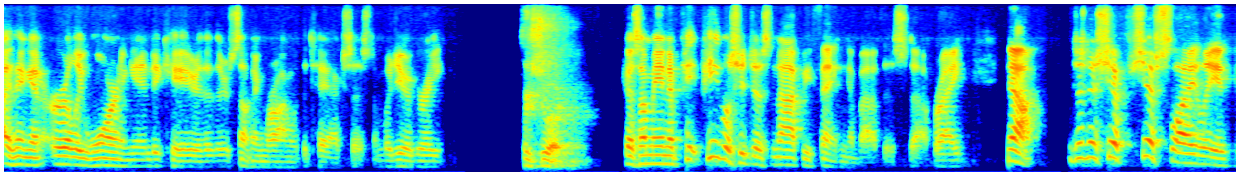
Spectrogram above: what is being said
I think, an early warning indicator that there's something wrong with the tax system. Would you agree? For sure. Because, I mean, people should just not be thinking about this stuff, right? Now, just to shift shift slightly,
